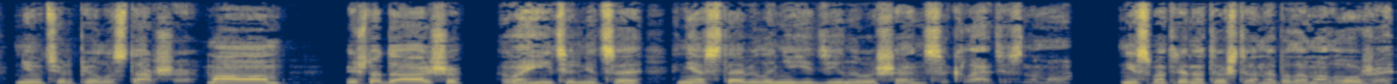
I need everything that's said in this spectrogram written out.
— не утерпела старшая. «Мам, и что дальше?» Воительница не оставила ни единого шанса кладезному. Несмотря на то, что она была моложе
